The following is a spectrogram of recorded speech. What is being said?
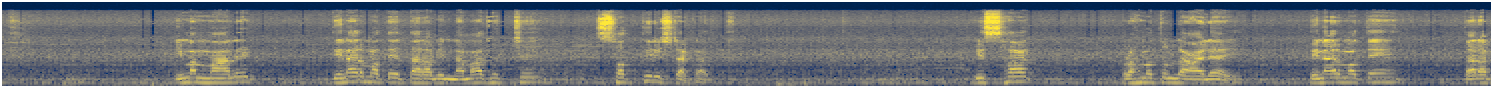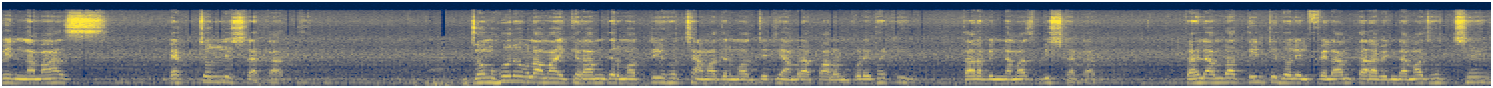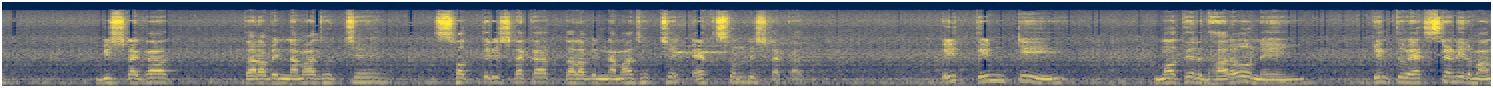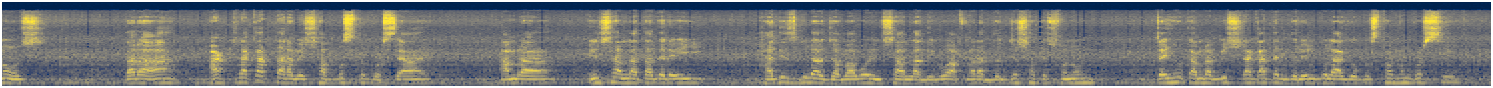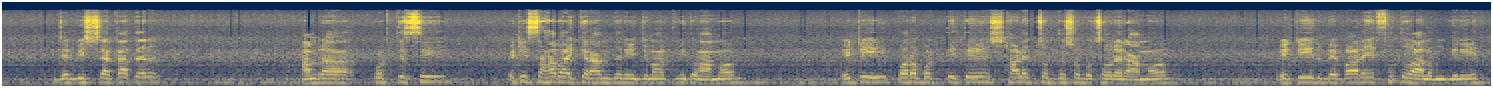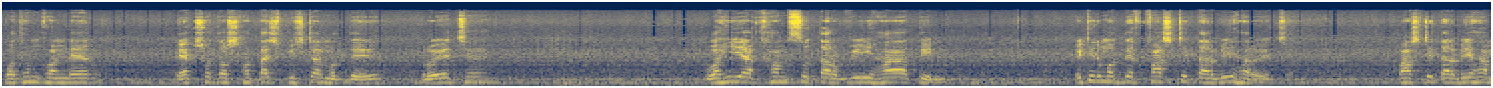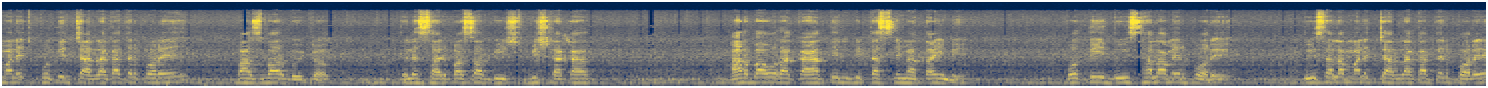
ইমাম মালিক তেনার মতে তারাবির নামাজ হচ্ছে ছত্রিশ টাকাত ইসহাক রহমতুল্লাহ আলাই তেনার মতে তারাবির নামাজ একচল্লিশ রাকাত। জমহুর ওলামাই কেরামদের মতটি হচ্ছে আমাদের মত যেটি আমরা পালন করে থাকি তারাবিন নামাজ বিশ টাকার তাহলে আমরা তিনটি দলিল পেলাম তারাবিন নামাজ হচ্ছে বিশ টাকা তারাবিন নামাজ হচ্ছে ছত্রিশ টাকা তারাবিন নামাজ হচ্ছে একচল্লিশ টাকা। এই তিনটি মতের ধারাও নেই, কিন্তু এক শ্রেণির মানুষ তারা আট টাকার তারাবে সাব্যস্ত করছে। আয় আমরা ইনশাল্লাহ তাদের এই হাদিসগুলার জবাবও ইনশাআল্লাহ দিব। আপনারা ধৈর্যের সাথে শুনুন। যাই হোক, আমরা বিশ রাকাতের দলিলগুলো আগে উপস্থাপন করছি। যে বিশ রাকাতের আমরা পড়তেছি, এটি সাহাবাই কেরামদের ইজমাকৃত আমল। এটি পরবর্তীতে সাড়ে চোদ্দোশো বছরের আমল। এটির ব্যাপারে ফতু আলমগিরির প্রথম খণ্ডের একশত সাতাশ পৃষ্ঠার মধ্যে রয়েছে, ওয়াহিয়া খামসু তার তিন এটির মধ্যে পাঁচটি তার বিহা রয়েছে। পাঁচটি তার বিহা মানে প্রতি চার রাকাতের পরে পাঁচবার বৈঠক। তাহলে চার পাঁচা বিশ বিশ টাকা। আর বাও রাকাতিন বি তাসলিমা তাইনি প্রতি দুই সালামের পরে, দুই সালাম মানে চার রাকাতের পরে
